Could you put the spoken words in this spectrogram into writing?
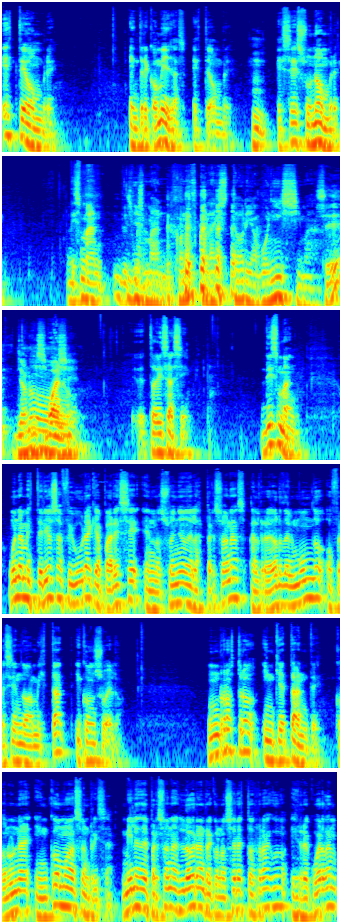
este hombre. Entre comillas, este hombre. Mm. Ese es su nombre. This man. This This man. man, conozco la historia, buenísima. ¿Sí? Yo no... Buenísimo, Bueno. Esto dice así. This man, una misteriosa figura que aparece en los sueños de las personas alrededor del mundo ofreciendo amistad y consuelo. Un rostro inquietante, con una incómoda sonrisa. Miles de personas logran reconocer estos rasgos y recuerdan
